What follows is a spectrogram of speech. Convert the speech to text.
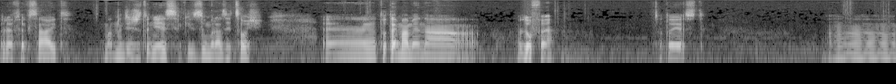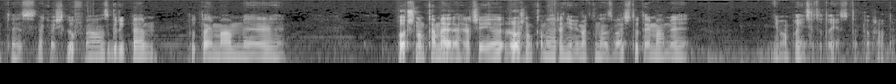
Reflex sight. Mam nadzieję, że to nie jest jakiś zoom razy coś. Eee, tutaj mamy na lufę. Co to jest? Eee, to jest jakaś lufa z gripem. Tutaj mamy boczną kamerę, raczej rożną kamerę, nie wiem jak to nazwać. Tutaj mamy... Nie mam pojęcia co to jest tak naprawdę.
